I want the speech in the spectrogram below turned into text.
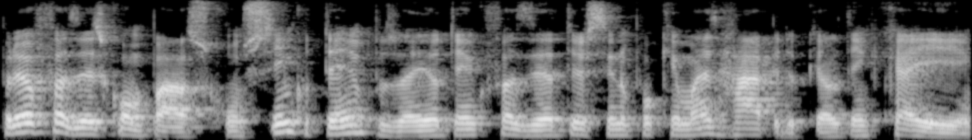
Para eu fazer esse compasso com cinco tempos, aí eu tenho que fazer a terceira um pouquinho mais rápido, porque ela tem que cair.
